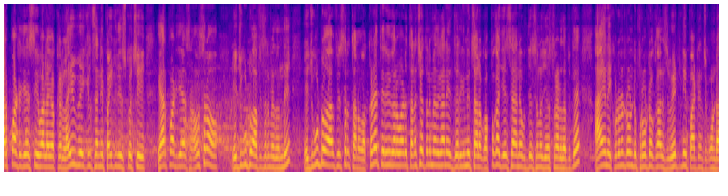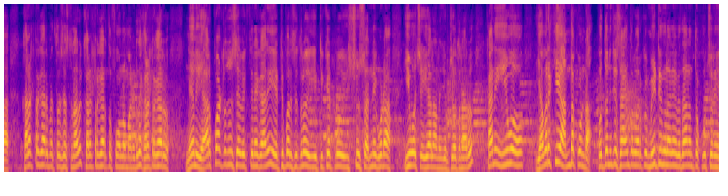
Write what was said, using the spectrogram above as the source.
ఏర్పాటు చేసి వాళ్ళ యొక్క లైవ్ వెహికల్స్ అన్ని పైకి తీసుకొచ్చి ఏర్పాటు చేయాల్సిన అవసరం ఎగ్జిక్యూటివ్ ఆఫీసర్ మీద ఉంది. ఎగ్జిక్యూటివ్ ఆఫీసర్ తను ఒక్కడే తెలియగలవాడు తన చేతుల మీద కానీ జరిగింది చాలా గొప్పగా చేశాయనే ఉద్దేశంలో చేస్తున్నాడు తప్పితే ఆయన ఇక్కడ ఉన్నటువంటి ప్రోటోకాల్స్ వేటిని పాటించకుండా కలెక్టర్ గారి మీద తోసేస్తున్నారు. కలెక్టర్ గారితో ఫోన్లో మాట్లాడితే కలెక్టర్ గారు నేను ఏర్పాట్లు చూసే వ్యక్తినే కానీ ఎట్టి పరిస్థితుల్లో ఈ టికెట్లు ఇష్యూస్ అన్నీ కూడా ఈవో చేయాలని చెప్పి చెబుతున్నారు. కానీ ఈవో ఎవరికీ అందకుండా పొద్దునుంచి సాయంత్రం వరకు మీటింగులు అనే విధానంతో కూర్చుని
